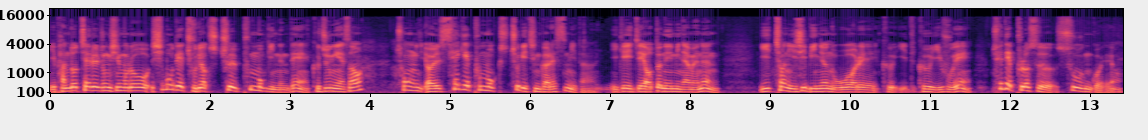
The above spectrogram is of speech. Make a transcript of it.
이 반도체를 중심으로 15대 주력 수출 품목이 있는데 그 중에서 총 13개 품목 수출이 증가를 했습니다. 이게 이제 어떤 의미냐면은 2022년 5월에 그, 그 이후에 최대 플러스 수인 거예요.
